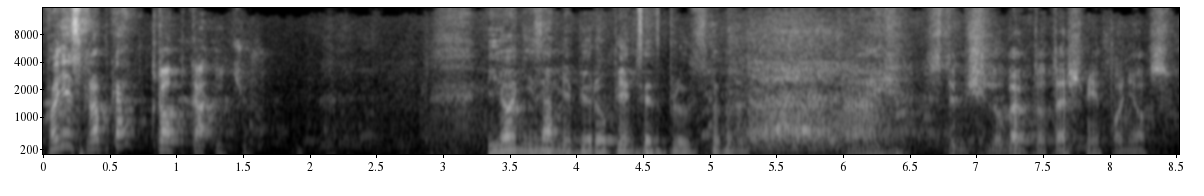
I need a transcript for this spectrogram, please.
Koniec, kropka? Kropka idź już. I oni za mnie biorą 500 plus. Aj, z tym ślubem to też mnie poniosło.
